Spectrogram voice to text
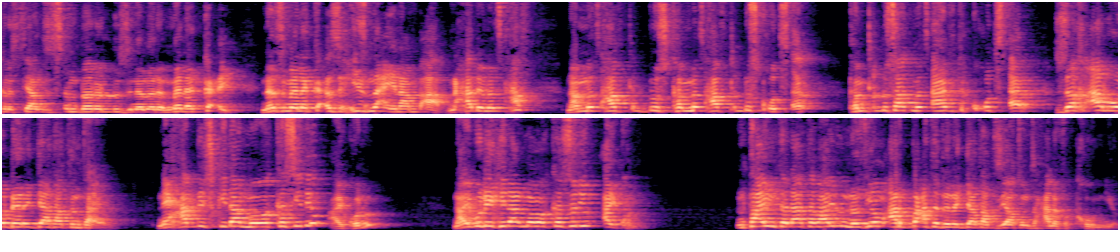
ክርስቲያን ዝፅንበረሉ ዝነበረ መለክዒ ነዚ መለክዒ እዚ ሒዝና ኢና እምበኣር ንሓደ መፅሓፍ ናብ መፅሓፍ ቅዱስ ከም መፅሓፍ ቅዱስ ክቁፀር ከም ቅዱሳት መፅሓፍቲ ክቁፀር ዘኽኣልዎ ደረጃታት እንታይ እዮም? ናይ ሓድሽ ኪዳን መወከሲ ድዩ ኣይኮኑን ናይ ብሉይ ኪዳን መወከሲ ድዩ? ኣይኮኑን እንታይ እዩ እንተዳ ተባሂሉ ነዚኦም ኣርባዕተ ደረጃታት እዚኣቶም ዝሓለፈ ክኸውን ነይሩ።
